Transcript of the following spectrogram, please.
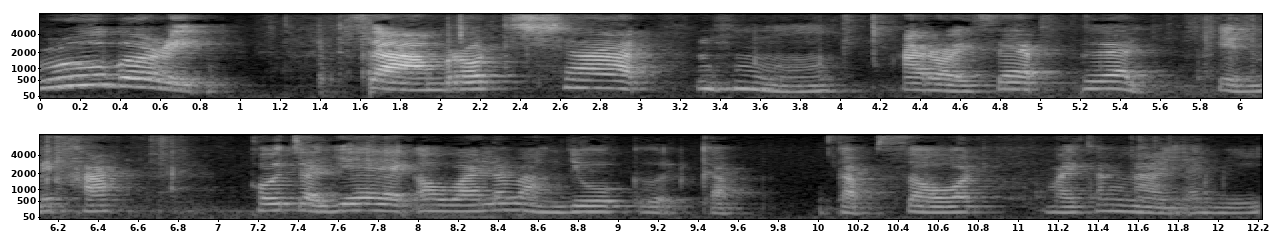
blueberry สามรสชาติอร่อยแซ่บเพื่อนเห็นไหมคะเขาจะแยกเอาไว้ระหว่างโยเกิร์ตกับกับซอสไว้ข้างในอันนี้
